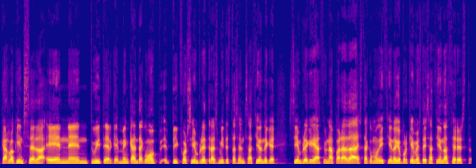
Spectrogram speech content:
Carlo Kinsella en, Twitter que me encanta como Pickford siempre transmite esta sensación de que siempre que hace una parada está como diciendo que ¿por qué me estáis haciendo hacer esto?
